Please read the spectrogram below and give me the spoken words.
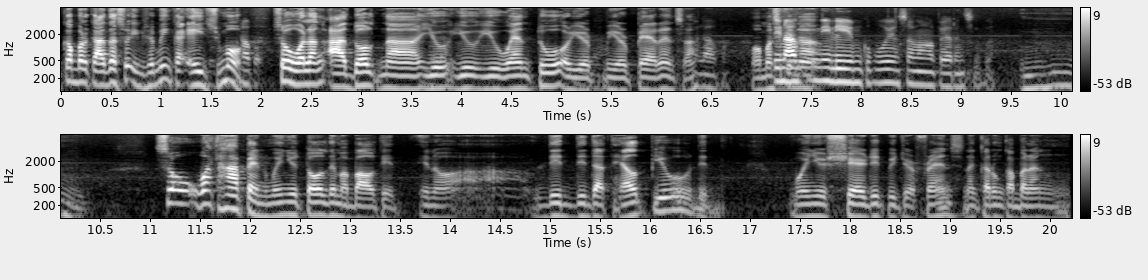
kabarkada, so ibig sabihin, ka-age mo. Apo. So, walang adult na you, you, you went to or your, your parents, ha? Wala po. O mas Tinag- kina- nilihim ko po yun sa mga parents ko po. So, what happened when you told them about it? You know, uh, did did that help you? Did when you shared it with your friends, nagkaroon ka ba ng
